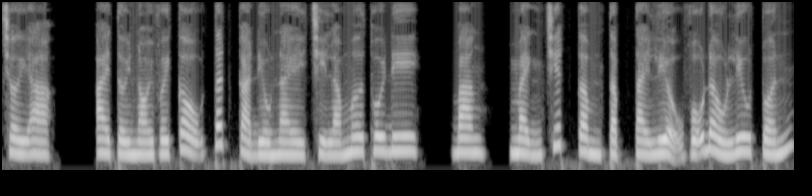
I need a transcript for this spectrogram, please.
Trời ạ, ai tới nói với cậu tất cả điều này chỉ là mơ thôi đi. Bang, Mạnh Chiết cầm tập tài liệu vỗ đầu Lưu Tuấn,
